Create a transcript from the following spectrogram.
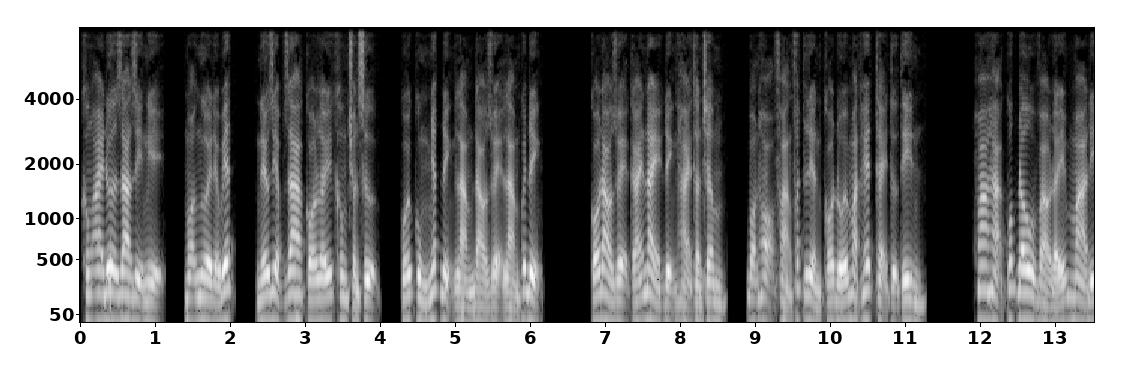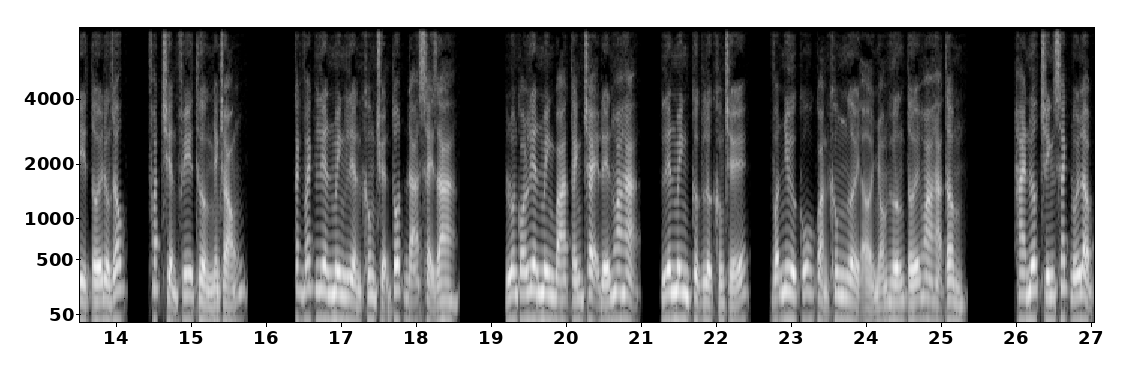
Không ai đưa ra dị nghị, mọi người đều biết, nếu Diệp ra có lấy không chuẩn sự, cuối cùng nhất định làm Đào Duệ làm quyết định. Có Đào Duệ cái này định hải thần châm, bọn họ phảng phất liền có đối mặt hết thể tự tin. Hoa hạ quốc đâu vào đấy mà đi tới đường dốc, phát triển phi thường nhanh chóng. Cách vách liên minh liền không chuyện tốt đã xảy ra. Luôn có liên minh bá tánh chạy đến hoa hạ, liên minh cực lực khống chế, vẫn như cũ quản không người ở nhóm hướng tới hoa hạ tâm. Hai nước chính sách đối lập,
